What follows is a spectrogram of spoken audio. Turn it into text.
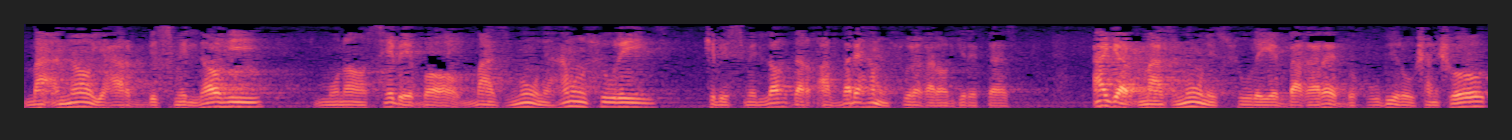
معنای هر بسم اللهی مناسب با مضمون همون سوره که بسم الله در اول همون سوره قرار گرفته است. اگر مضمون سوره بقره به خوبی روشن شد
